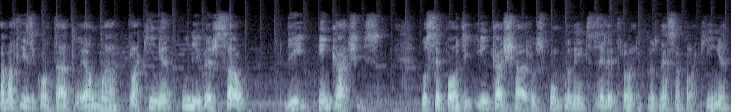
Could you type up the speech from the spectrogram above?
a matriz de contato é uma plaquinha universal de encaixes. Você pode encaixar os componentes eletrônicos nessa plaquinha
